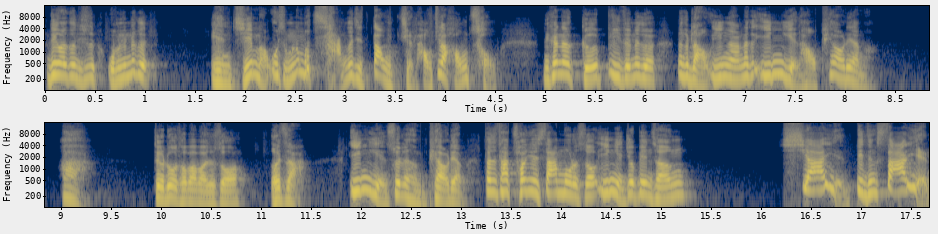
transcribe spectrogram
另外一个问题是我们的那个眼睫毛为什么那么长，而且倒卷，好觉得好丑。你看那隔壁的那个那个老鹰啊，那个鹰眼好漂亮啊！啊，这个骆驼爸爸就说：“儿子啊，鹰眼虽然很漂亮，但是它穿越沙漠的时候，鹰眼就变成瞎眼，变成沙眼。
